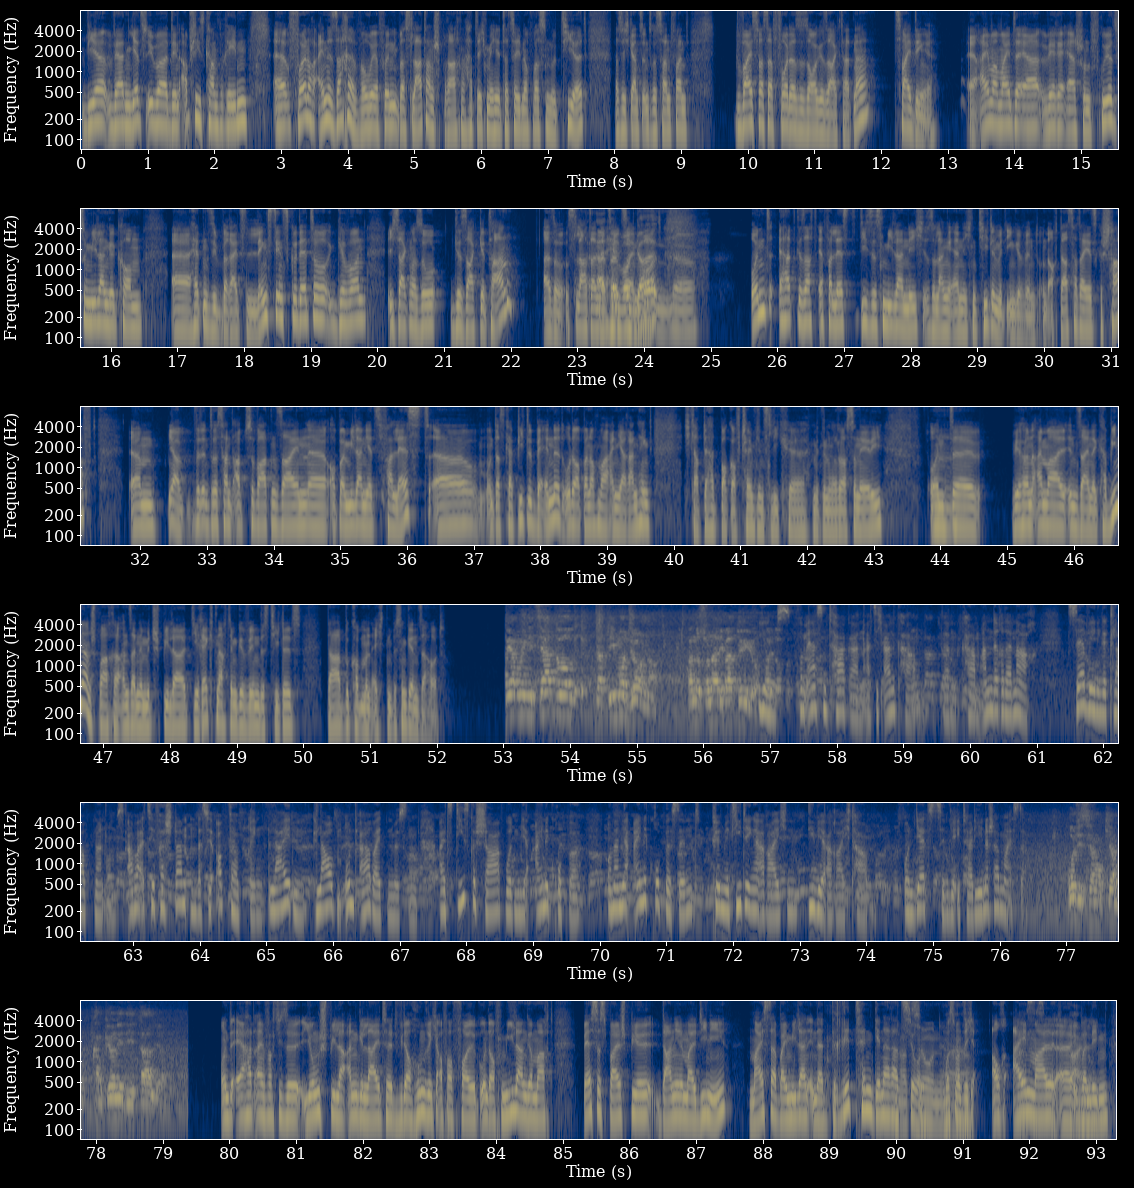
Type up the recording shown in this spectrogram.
Wir werden jetzt über den Abschießkampf reden. Äh, vorher noch eine Sache, wo wir ja vorhin über Slatan sprachen, hatte ich mir hier tatsächlich noch was notiert, was ich ganz interessant fand. Du weißt, was er vor der Saison gesagt hat, ne? Zwei Dinge. Äh, einmal meinte er, wäre er schon früher zu Milan gekommen, äh, hätten sie bereits längst den Scudetto gewonnen. Ich sag mal so, gesagt, getan. Also Slatan hält Wort sein Wort. gehalten. Ja. Und er hat gesagt, er verlässt dieses Milan nicht, solange er nicht einen Titel mit ihm gewinnt. Und auch das hat er jetzt geschafft. Ähm, ja, wird interessant abzuwarten sein, äh, ob er Milan jetzt verlässt äh, und das Kapitel beendet oder ob er noch mal ein Jahr ranhängt. Ich glaube, der hat Bock auf Champions League äh, mit den Rossoneri. Und äh, wir hören einmal in seine Kabinenansprache an seine Mitspieler direkt nach dem Gewinn des Titels. Da bekommt man echt ein bisschen Gänsehaut. Abbiamo iniziato dal primo giorno, Jungs, vom ersten Tag an, als ich ankam, dann kamen andere danach. Sehr wenige glaubten an uns, aber als wir verstanden, dass wir Opfer bringen, leiden, glauben und arbeiten müssen, als dies geschah, wurden wir eine Gruppe. Und wenn wir eine Gruppe sind, können wir die Dinge erreichen, die wir erreicht haben. Und jetzt sind wir italienischer Meister. Und er hat einfach diese jungen Spieler angeleitet, wieder hungrig auf Erfolg und auf Milan gemacht. Bestes Beispiel Daniel Maldini, Meister bei Milan in der dritten Generation. Generation, ja, Muss man sich auch einmal echt äh, überlegen.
